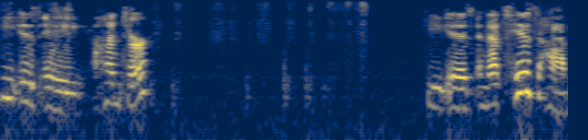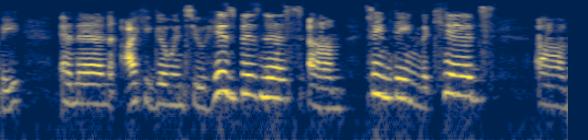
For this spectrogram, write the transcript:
He is a hunter. He is, and that's his hobby. and then I could go into his business, um, same thing, the kids, um,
